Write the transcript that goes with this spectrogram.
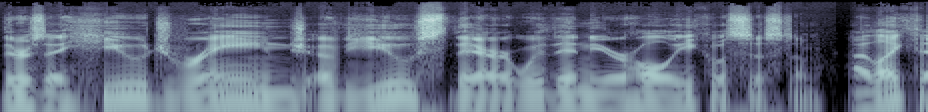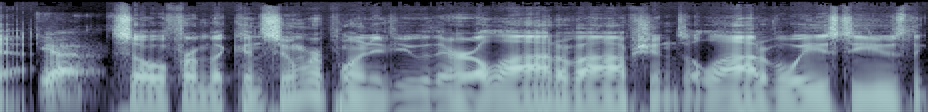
there's a huge range of use there within your whole ecosystem. I like that. Yeah. So from the consumer point of view there are a lot of options a lot of ways to use the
